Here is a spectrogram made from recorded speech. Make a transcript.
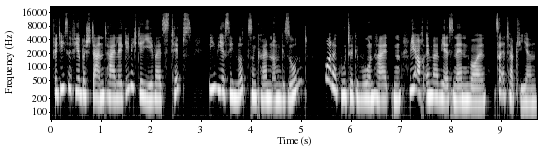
Für diese vier Bestandteile gebe ich dir jeweils Tipps, wie wir sie nutzen können, um gesund oder gute Gewohnheiten, wie auch immer wir es nennen wollen, zu etablieren.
